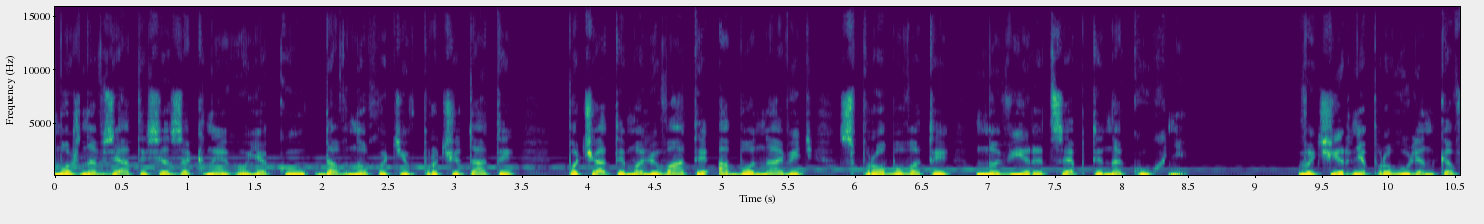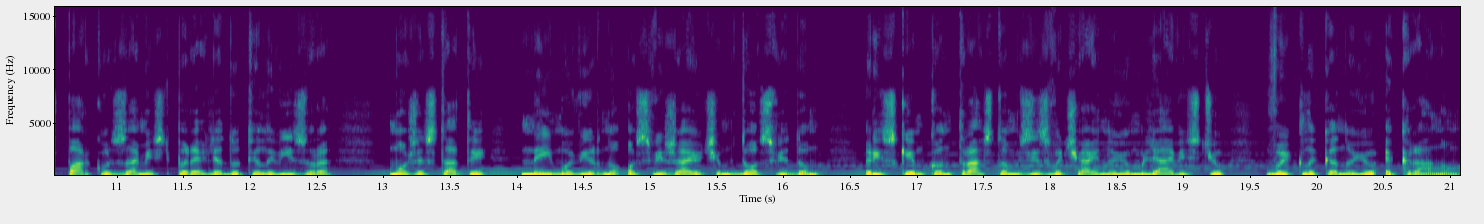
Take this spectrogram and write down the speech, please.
Можна взятися за книгу, яку давно хотів прочитати, почати малювати або навіть спробувати нові рецепти на кухні. Вечірня прогулянка в парку замість перегляду телевізора може стати неймовірно освіжаючим досвідом, різким контрастом зі звичайною млявістю, викликаною екраном.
